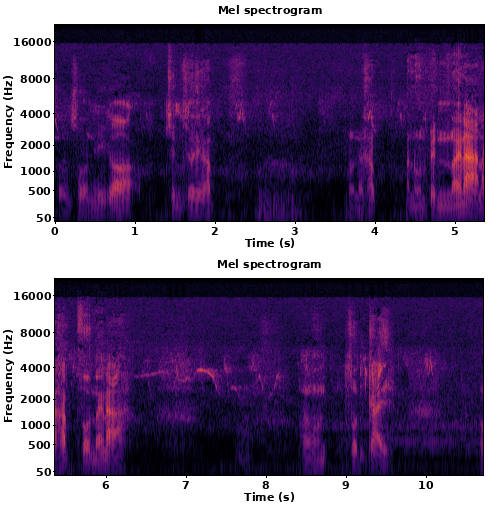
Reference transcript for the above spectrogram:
ส่วนโซนนี้ก็เช่นเคยครับนู่นนะครับอันนู้นเป็นน้อยหนานะครับ โซนน้อยหนาอันนู้น โซนไก่ โอ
